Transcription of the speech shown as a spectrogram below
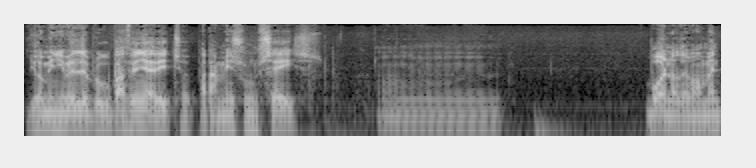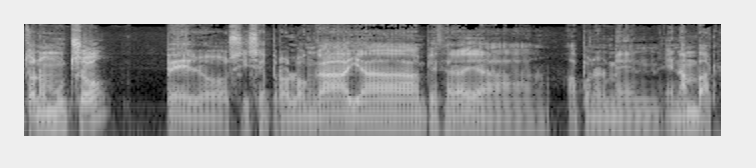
Yo mi nivel de preocupación ya he dicho, para mí es un 6. Mm, bueno, de momento no mucho, pero si se prolonga ya empezará ya a ponerme en, en ámbar.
